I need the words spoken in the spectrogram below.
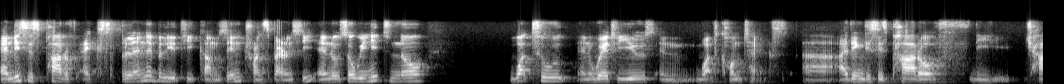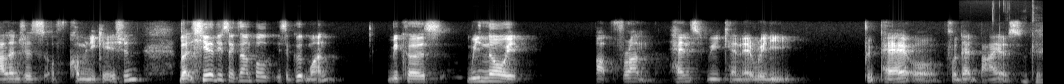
And this is part of explainability comes in transparency. And also we need to know what tool and where to use and what context. Uh, I think this is part of the challenges of communication. But here, this example is a good one because we know it up front. Hence, we can already prepare or for that bias. Okay.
